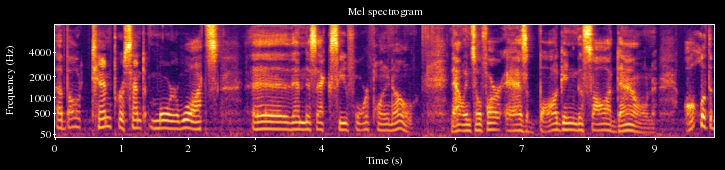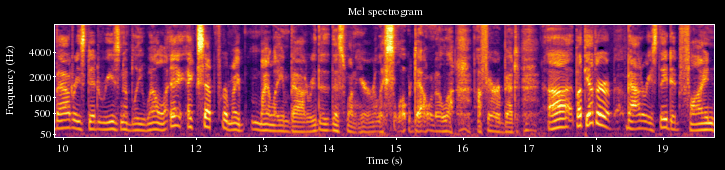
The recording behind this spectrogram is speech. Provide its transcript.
about 10% more watts. Uh, than this XC 4.0. Now, insofar as bogging the saw down, all of the batteries did reasonably well, except for my, my lame battery. This one here really slowed down a, a fair bit. Uh, but the other batteries, they did fine.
